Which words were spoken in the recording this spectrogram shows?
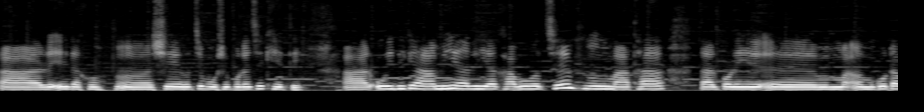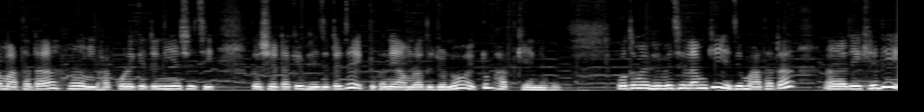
আর এই দেখো সে হচ্ছে বসে পড়েছে খেতে। আর ওইদিকে আমি আর রিয়া খাব হচ্ছে মাথা তারপরে গোটা মাথাটা ভাগ করে কেটে নিয়ে এসেছি। তো সেটাকে ভেজে টেজে একটুখানি আমরা দুজনেও একটু ভাত খেয়ে নেব। প্রথমে ভেবেছিলাম কি যে মাথাটা রেখে দিই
